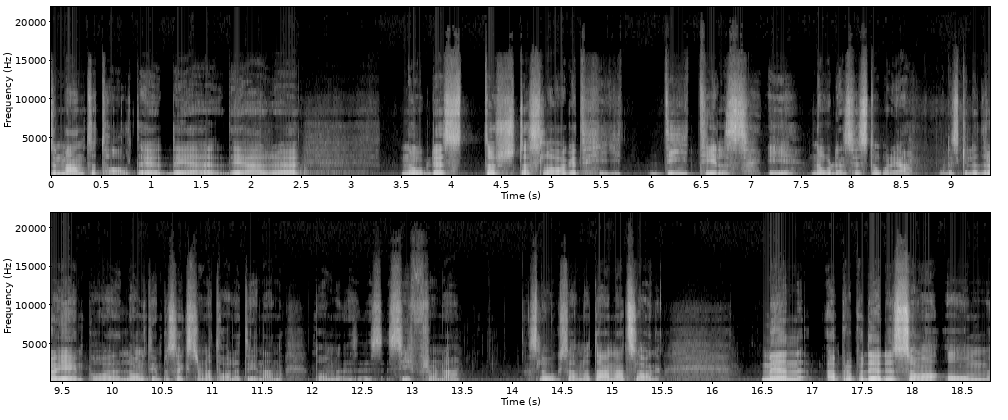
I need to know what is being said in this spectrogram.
000 man totalt. Det, det, det är eh, nog det största slaget hit, dittills i Nordens historia. Och det skulle dröja in på, långt in på 1600-talet innan de siffrorna slogs av något annat slag. Men apropå det du sa om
